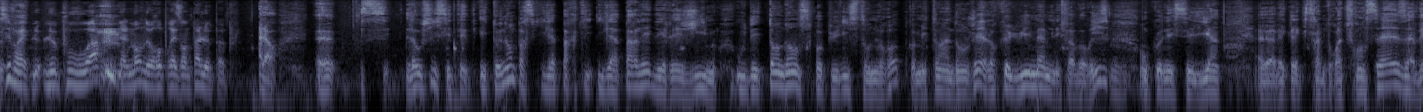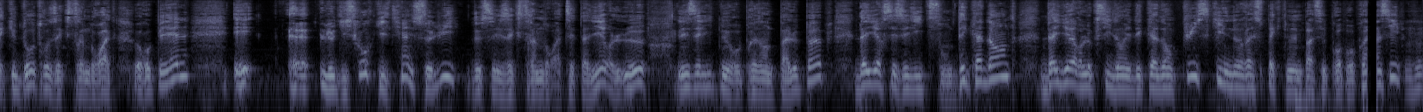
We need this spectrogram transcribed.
C'est vrai le, pouvoir finalement ne représente pas le peuple. Alors, euh, là aussi c'était étonnant parce qu'il a, il a parlé des régimes ou des tendances populistes en Europe comme étant un danger alors que lui-même les favorise. Mmh. On connaît ses liens euh, avec l'extrême droite française, avec d'autres extrêmes droites européennes et euh, le discours qu'il tient est celui de ces extrêmes droites, c'est-à-dire le les élites ne représentent pas le peuple. D'ailleurs, ces élites sont décadentes. D'ailleurs, l'Occident est décadent puisqu'il ne respecte même pas ses propres principes. Mmh.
